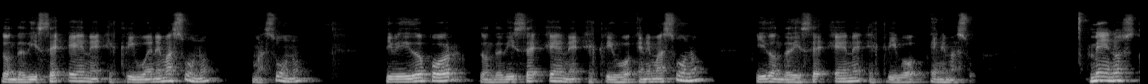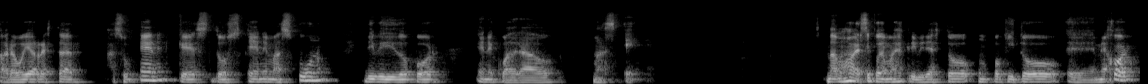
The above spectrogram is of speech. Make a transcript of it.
donde dice n escribo n más 1, más 1, dividido por donde dice n escribo n más 1 y donde dice n escribo n más 1. Menos, ahora voy a restar a sub n, que es 2n más 1, dividido por n cuadrado más n. Vamos a ver si podemos escribir esto un poquito eh, mejor.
